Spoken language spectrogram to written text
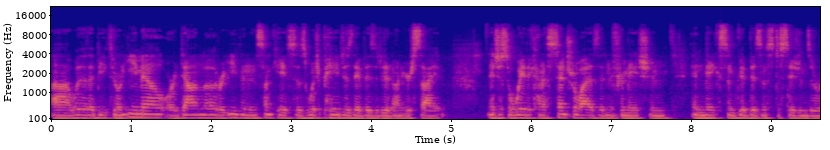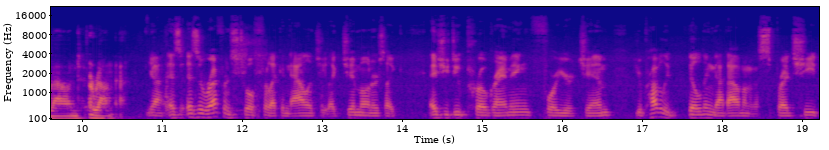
uh, whether that be through an email or a download, or even in some cases, which pages they visited on your site. It's just a way to kind of centralize that information and make some good business decisions around around that. Yeah, as, as a reference tool for like analogy, like gym owners, like as you do programming for your gym, you're probably building that out on a spreadsheet,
